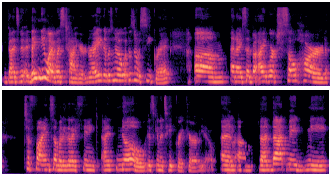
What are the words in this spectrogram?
You guys knew they knew I was tired, right? It was no, it was no secret. Um, and I said, but I worked so hard to find somebody that I think I know is going to take great care of you, and yeah. um, that that made me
